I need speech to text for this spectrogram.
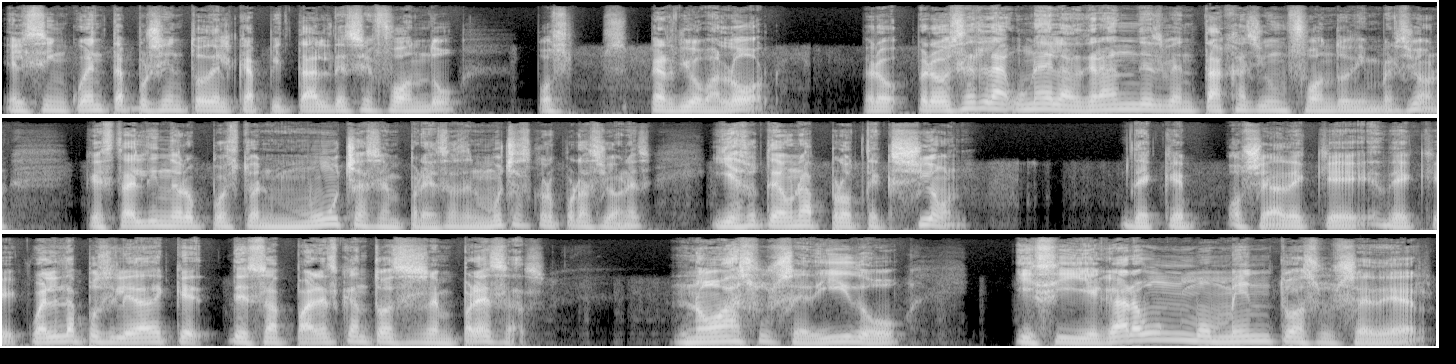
el 50% del capital de ese fondo pues perdió valor. Pero, pero esa es la, una de las grandes ventajas de un fondo de inversión, que está el dinero puesto en muchas empresas, en muchas corporaciones, y eso te da una protección de que, o sea, de que, de que, ¿cuál es la posibilidad de que desaparezcan todas esas empresas? No ha sucedido, y si llegara un momento a suceder,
